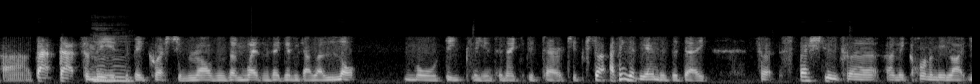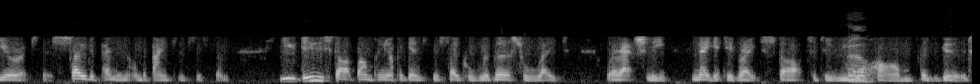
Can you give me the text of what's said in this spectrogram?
Uh, that that for me mm. is the big question, rather than whether they're going to go a lot more deeply into negative territory. Because I think at the end of the day, for, especially for an economy like Europe's that's so dependent on the banking system, you do start bumping up against this so-called reversal rate, where actually negative rates start to do more harm than good.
